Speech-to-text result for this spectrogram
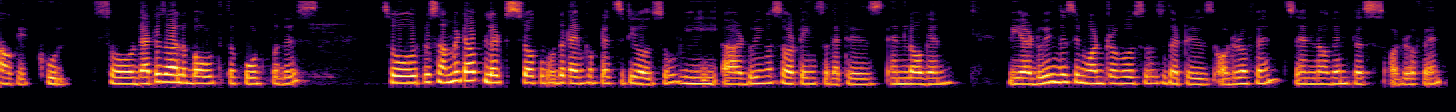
Okay, cool. So that is all about the code for this. So to sum it up, let's talk about the time complexity also. We are doing a sorting, so that is n log n. We are doing this in one traversal, so that is order of n. So n log n plus order of n.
